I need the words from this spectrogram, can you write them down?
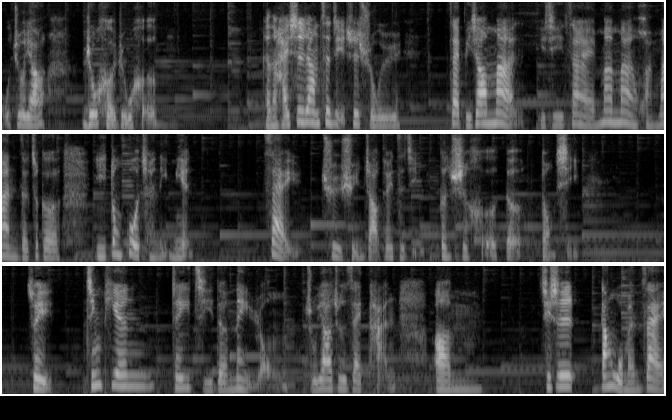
我就要如何如何。可能还是让自己是属于在比较慢，以及在慢慢缓慢的这个移动过程里面，再去寻找对自己更适合的东西。所以今天这一集的内容主要就是在谈，嗯，其实当我们在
